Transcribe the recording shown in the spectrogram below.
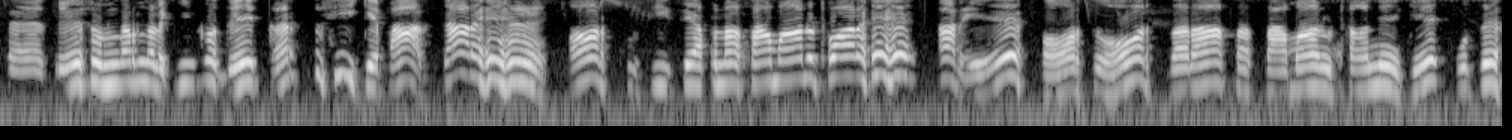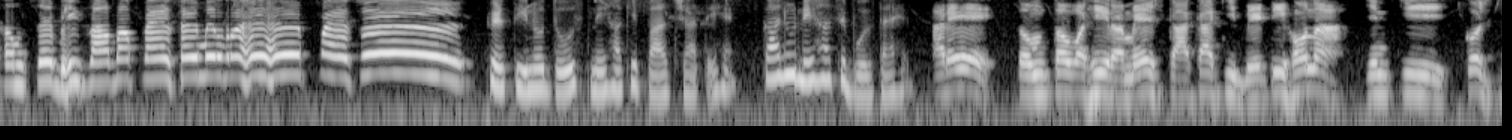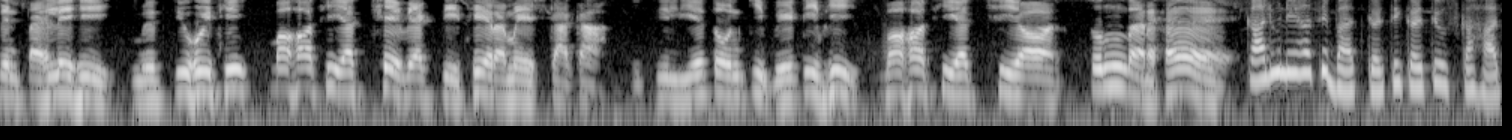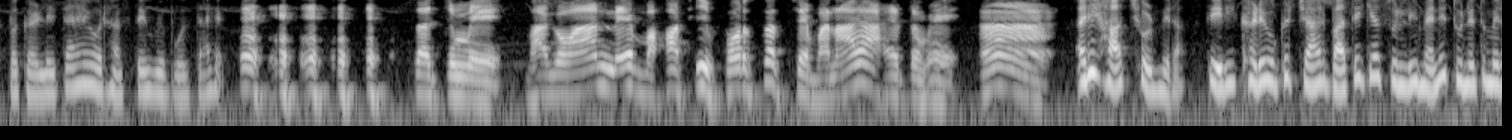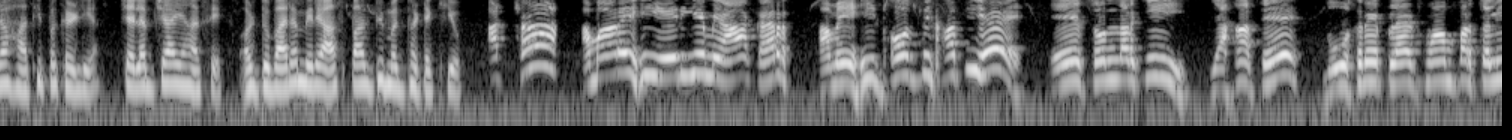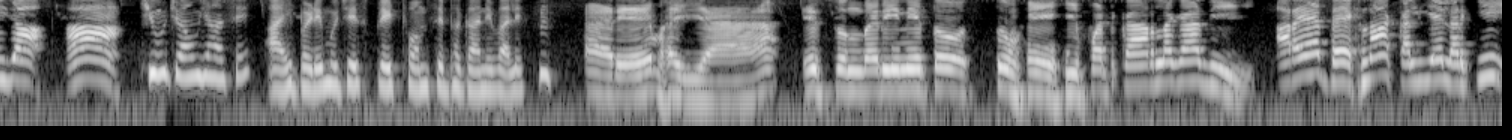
ऐसे सुंदर लड़की को देखकर उसी के पास जा रहे हैं और उसी से अपना सामान उठवा रहे हैं। अरे और तो और जरा सा सामान उठाने के उसे हमसे भी ज़्यादा पैसे मिल रहे हैं पैसे। फिर तीनों दोस्त नेहा के पास जाते हैं। कालू नेहा से बोलता है अरे तुम तो वही रमेश काका की बेटी हो ना जिनकी कुछ दिन पहले ही मृत्यु हुई थी। बहुत ही अच्छे व्यक्ति थे रमेश काका। इसीलिए तो उनकी बेटी भी बहुत ही अच्छी और सुंदर है। कालू नेहा से बात करते करते उसका हाथ पकड़ लेता है और हँसते हुए बोलता है सच में भगवान ने बहुत ही फुर्सत से बनाया है तुम्हें हाँ। अरे हाथ छोड़ मेरा तेरी खड़े होकर चार बातें क्या सुन ली मैंने तूने तो मेरा हाथ ही पकड़ लिया। चल अब जा यहाँ से और दोबारा मेरे आसपास भी मत भटकियो। अच्छा हमारे ही एरिया में आकर हमें ही धोस दिखाती है। ए सुन लड़की यहाँ से दूसरे प्लेटफॉर्म पर चली जा। हाँ। क्यों जाऊँ यहाँ से? आए बड़े मुझे इस प्लेटफॉर्म से भगाने वाले। हम्म, अरे भैया इस सुंदरी ने तो तुम्हें ही फटकार लगा दी। अरे देखना कल ये लड़की।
